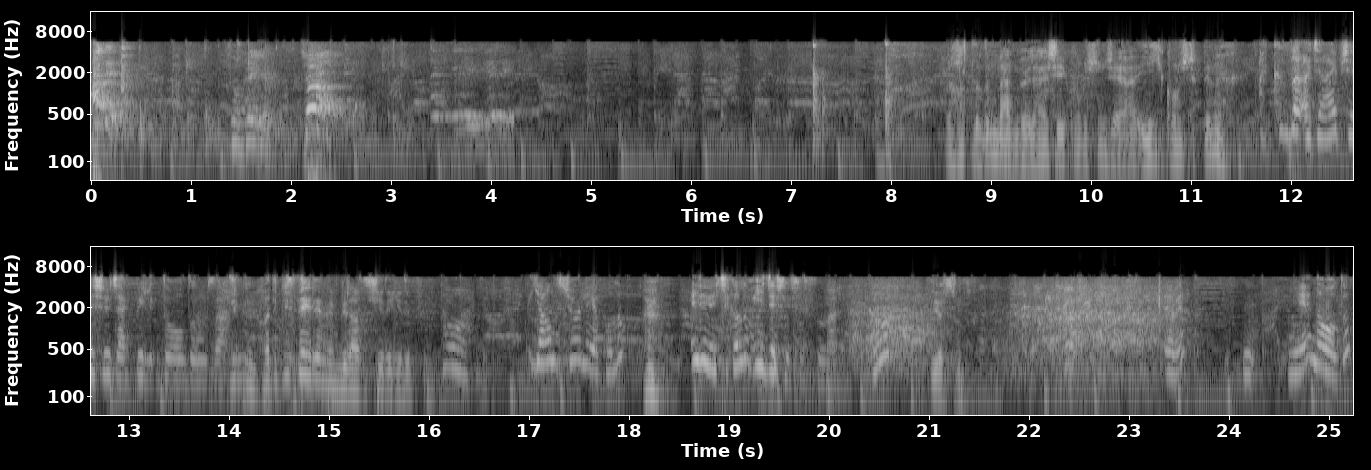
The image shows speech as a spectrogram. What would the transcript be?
Hadi. Çok eğlenceli. Çok. Rahatladım ben böyle her şeyi konuşunca ya. İyi ki konuştuk değil mi? Ay kızlar acayip şaşıracak birlikte olduğumuza. Değil mi? Hadi biz de eğlenelim biraz içeri girip. Tamam. Yalnız şöyle yapalım. El ele çıkalım iyice şaşırsınlar. Tamam? Diyorsun. Evet. N- Niye? Ne oldu?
